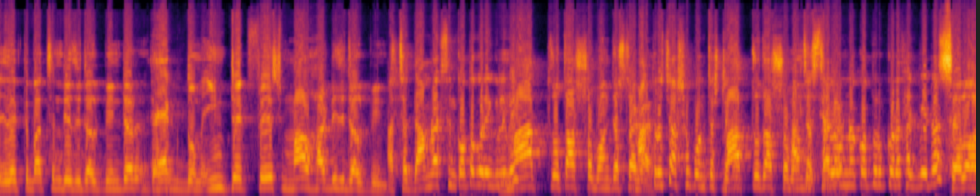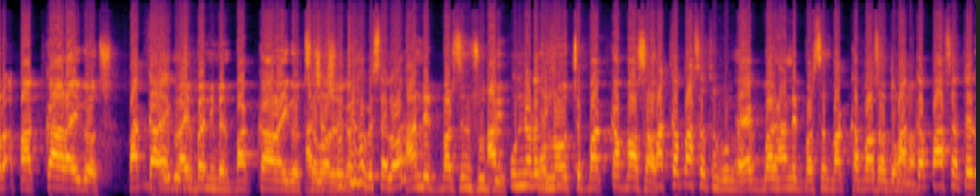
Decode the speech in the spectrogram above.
এই যে দেখতে পাচ্ছেন ডিজিটাল প্রিন্টার একদম intact fresh Malhar digital print আচ্ছা দাম রাখছেন কত করে এগুলি? মাত্র চারশো পঞ্চাশ টাকা। মাত্র চারশো পঞ্চাশ টাকা। মাত্র 450 আচ্ছা টাকা। না কত করে থাকবে এটা? পাক্কা আড়াই গজ। পাক্কা আড়াই গজ। নিবেন পাক্কা আড়াই গজ আচ্ছা, সুতি হবে সুতি। উন্নাটা হচ্ছে পাক্কা পাঁচ হাত। পাক্কা পাঁচ হাত হবে একবার হান্ড্রেড পার্সেন্ট পাক্কা পাঁচ হাত ওন্না। পাক্কা পাঁচ হাতের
